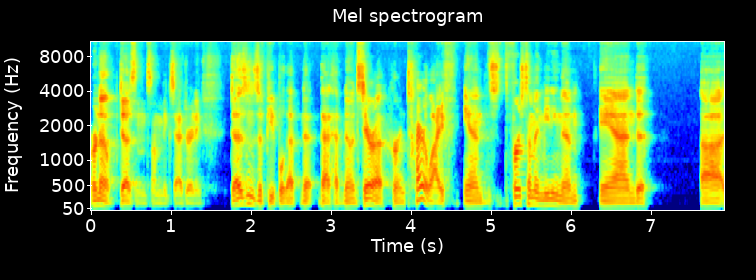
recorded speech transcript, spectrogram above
or no, dozens. I'm exaggerating. Dozens of people that that have known Sarah her entire life, and this is the first time I'm meeting them, and uh,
